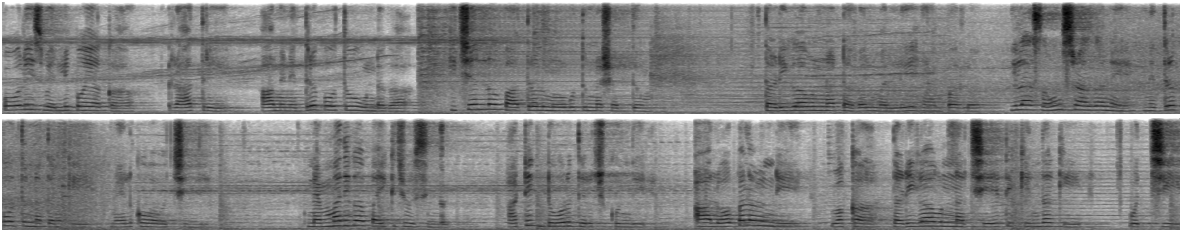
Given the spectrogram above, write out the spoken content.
పోలీస్ వెళ్ళిపోయాక రాత్రి ఆమె నిద్రపోతూ ఉండగా కిచెన్లో పాత్రలు మోగుతున్న శబ్దం తడిగా ఉన్న టవల్ మళ్ళీ హ్యాంపర్లో. ఇలా సౌండ్స్ రాగానే నిద్రపోతున్న తనకి మేలుకోవ వచ్చింది. నెమ్మదిగా పైకి చూసింది. అటిక్ డోరు తెరుచుకుంది. ఆ లోపల నుండి ఒక తడిగా ఉన్న చేతి కిందకి వచ్చి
